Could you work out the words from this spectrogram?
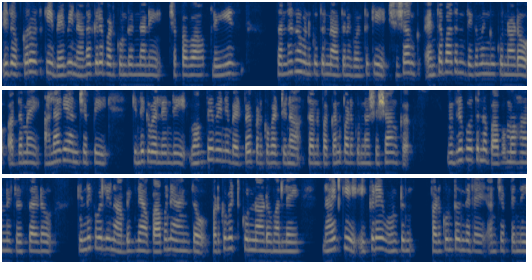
ఇది ఒక్క రోజుకి బేబీ నా దగ్గరే పడుకుంటుందని చెప్పవా? ప్లీజ్. సన్నగా వణుకుతున్న అతని గొంతుకి శశాంక్ ఎంత బాధను దిగమింగుకున్నాడో అర్థమై అలాగే అని చెప్పి కిందికి వెళ్ళింది. వాగ్దేవిని బెడ్పై పడుకోబెట్టిన తన పక్కన పడుకున్న శశాంక్ నిద్రపోతున్న పాప మొహాన్ని చూశాడు. కిందికి వెళ్ళిన అభిజ్ఞ పాపని ఆయనతో పడుకోబెట్టుకున్నాడు మళ్ళీ. నైట్కి ఇక్కడే ఉంటుంది పడుకుంటుందిలే అని చెప్పింది.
